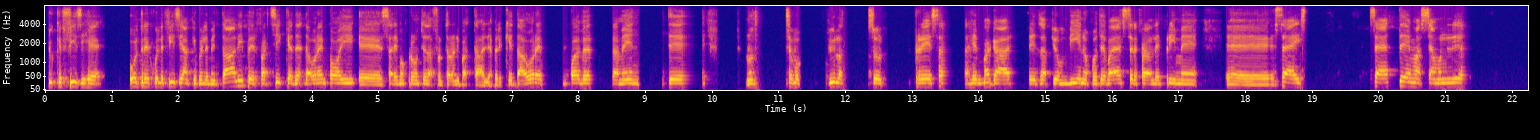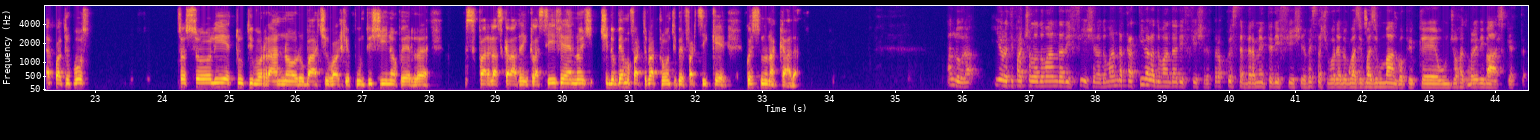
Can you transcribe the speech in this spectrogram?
più che fisiche, oltre a quelle fisiche anche quelle mentali, per far sì che da ora in poi eh, saremo pronti ad affrontare ogni battaglia, perché da ora in poi veramente non siamo più la sorpresa che magari da Piombino poteva essere fra le prime 6, eh, 7, ma siamo lì a quattro posti soli e tutti vorranno rubarci qualche punticino per fare la scalata in classifica e noi ci, dobbiamo far trovare pronti per far sì che questo non accada. Allora, io ora ti faccio la domanda difficile, la domanda cattiva è la domanda difficile, però questa è veramente difficile, questa ci vorrebbe quasi quasi un mago più che un giocatore di basket.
